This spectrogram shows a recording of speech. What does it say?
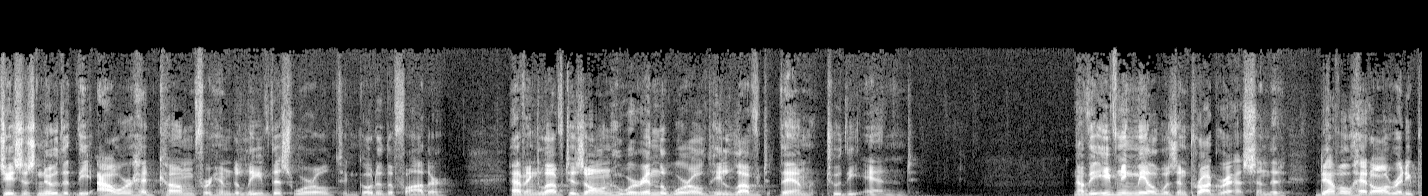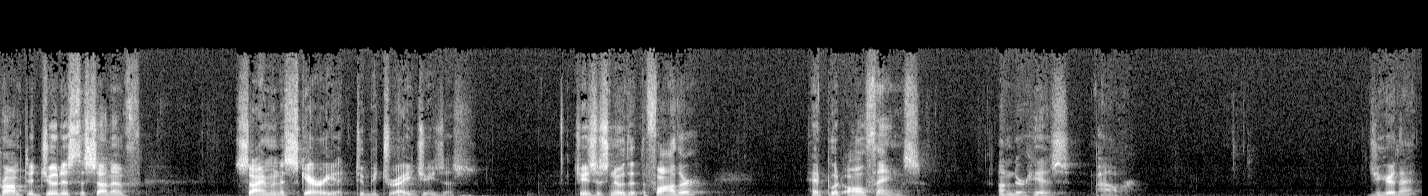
Jesus knew that the hour had come for him to leave this world and go to the Father. Having loved his own who were in the world, he loved them to the end. Now, the evening meal was in progress, and the devil had already prompted Judas, the son of Simon Iscariot, to betray Jesus. Jesus knew that the Father had put all things under his power. Did you hear that?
